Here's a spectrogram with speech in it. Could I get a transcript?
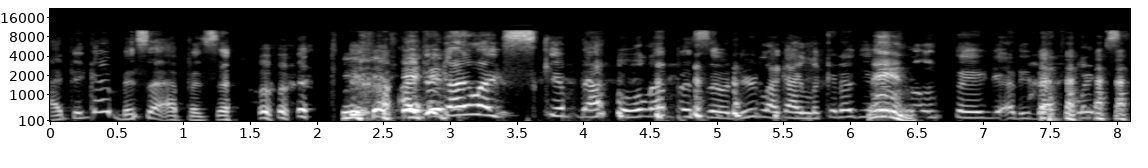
I think I missed an episode. I think I like skipped that whole episode, dude. Like I look at your Man. little thing on the Netflix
